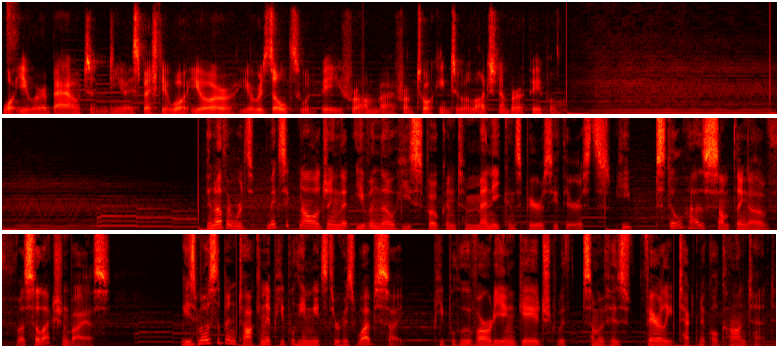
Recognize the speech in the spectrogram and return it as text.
what you were about, and you know, especially what your your results would be from uh, from talking to a large number of people. In other words, Mick's acknowledging that even though he's spoken to many conspiracy theorists, he still has something of a selection bias. He's mostly been talking to people he meets through his website, people who have already engaged with some of his fairly technical content.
